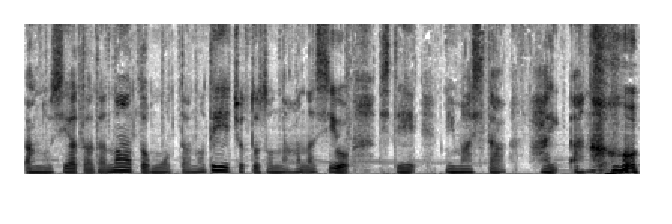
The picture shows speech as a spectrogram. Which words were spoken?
あのシアターだなと思ったのでちょっとそんな話をしてみました。はい。あの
